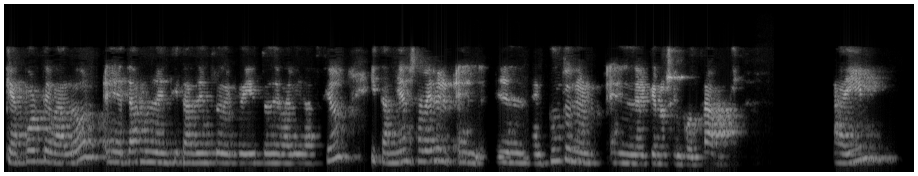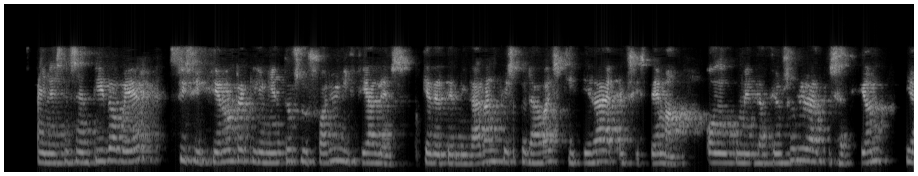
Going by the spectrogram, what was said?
que aporte valor, darle una entidad dentro del proyecto de validación y también saber el, punto en el, que nos encontramos. Ahí en ese sentido, ver si se hicieron requerimientos de usuario iniciales que determinaran qué esperabais que hiciera el sistema o documentación sobre la adquisición y,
